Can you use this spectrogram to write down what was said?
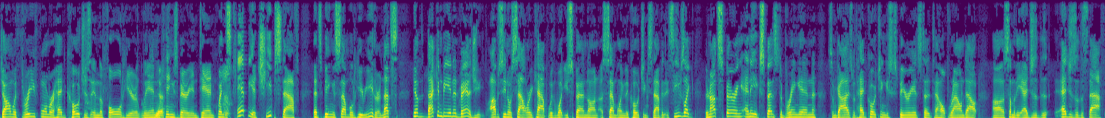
John, with three former head coaches in the fold here, Lynn yeah. Kingsbury and Dan Quinn, this can't be a cheap staff that's being assembled here either, and that's you know that can be an advantage. You obviously no salary cap with what you spend on assembling the coaching staff. It seems like they're not sparing any expense to bring in some guys with head coaching experience to, to help round out uh, some of the edges of the edges of the staff,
